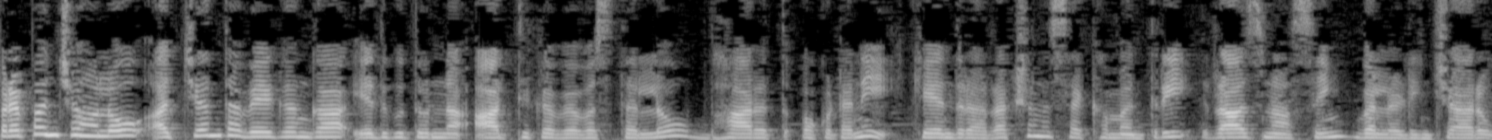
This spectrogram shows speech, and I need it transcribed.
ప్రపంచంలో అత్యంత వేగంగా ఎదుగుతున్న ఆర్థిక వ్యవస్థల్లో భారత్ ఒకటని కేంద్ర రక్షణ శాఖ మంత్రి రాజ్నాథ్ సింగ్ వెల్లడించారు.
